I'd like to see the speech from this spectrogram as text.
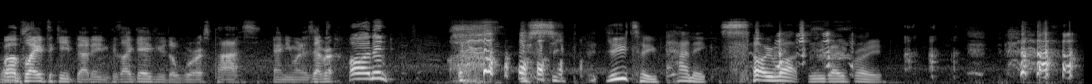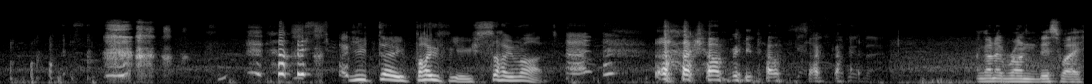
Well played to keep that in, because I gave you the worst pass anyone has ever... Oh, I'm in! Oh. you two panic so much when you go through. so you do, both of you, so much. I can't believe that was so bad. I'm gonna run this way.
